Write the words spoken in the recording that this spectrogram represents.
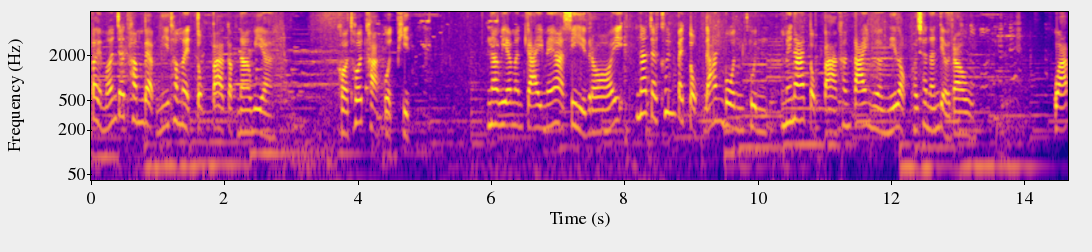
ไปมอนจะทำแบบนี้ทำไมตกปลากับนาเวีย ขอโทษค่ะกดผิด นาเวียมันไกลไหมอะสี่ร้อยน่าจะขึ้นไปตกด้านบนคุณ ไม่น่าตกปลาข้างใต้เมืองนี้หรอก เพราะฉะนั้นเดี๋ยวเราวาร์ป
